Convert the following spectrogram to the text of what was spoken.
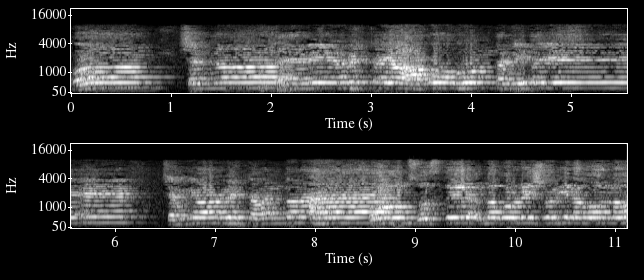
ಓಂ ಶನ್ನೋ ದೇವೇನ ವಿಷ್ಟಯ ಆಪೋ ಭೂಂ ತರ್ಹಿತಯೇ ಶಮ್ಯೋರ್ವಿಷ್ಟವಂತನಃ అన్నపూర్ణేశ్వరి నమో నమ.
